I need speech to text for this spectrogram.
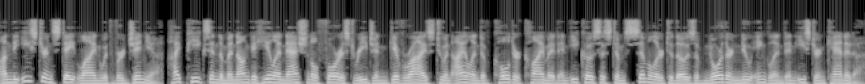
On the eastern state line with Virginia, high peaks in the Monongahela National Forest region give rise to an island of colder climate and ecosystems similar to those of northern New England and eastern Canada.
